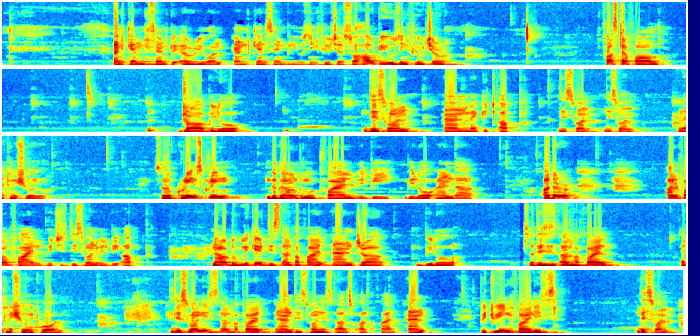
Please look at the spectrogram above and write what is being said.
and can send to everyone and can send be used in future. So how to use in future? First of all draw below this one and make it up. This one this one. Let me show you. So green screen background removed file will be below and the other alpha file which is this one will be up now duplicate this alpha file and draw below. So this is alpha file. Let me show it all. This one is alpha file and this one is also alpha file. And between file is this one.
